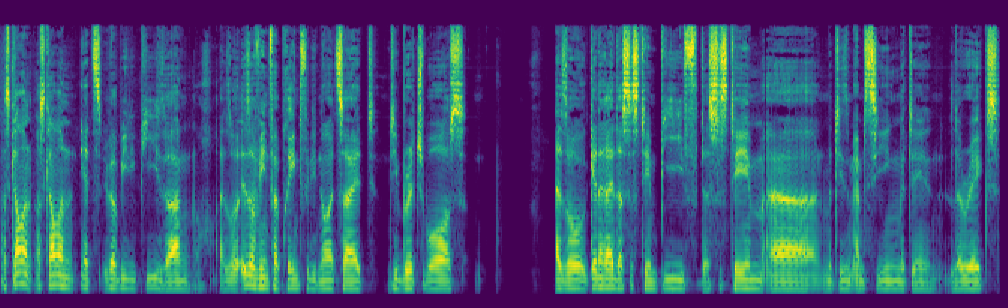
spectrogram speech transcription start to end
Was kann man, was kann man jetzt über BDP sagen noch? Also ist auf jeden Fall prägend für die Neuzeit, die Bridge Wars, also generell das System Beef, das System äh, mit diesem MCing, mit den Lyrics,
